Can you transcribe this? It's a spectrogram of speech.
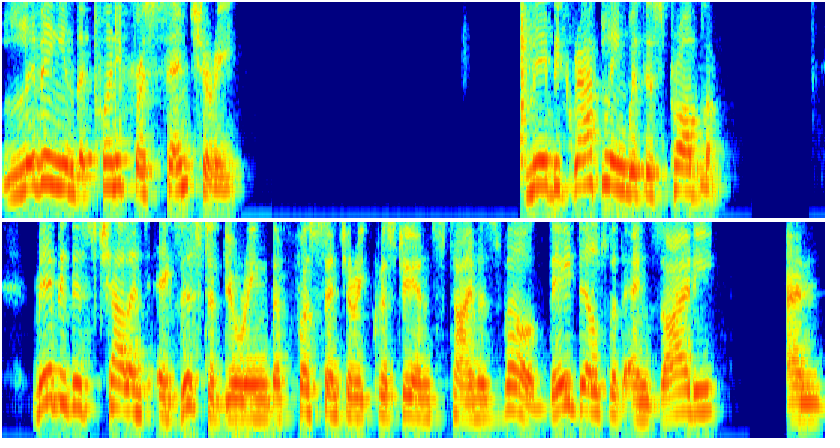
living in the 21st century may be grappling with this problem. Maybe this challenge existed during the first century Christians' time as well. They dealt with anxiety, and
